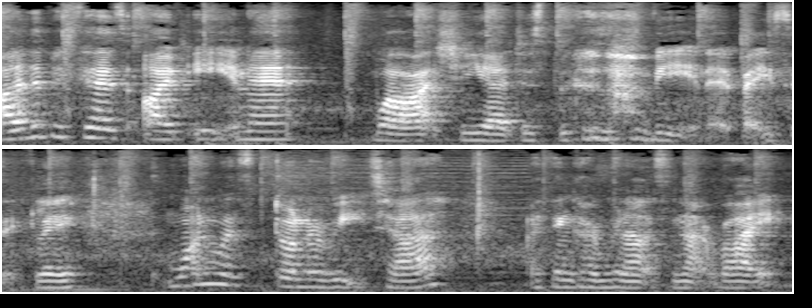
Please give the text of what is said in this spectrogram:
either because I've eaten it, well actually yeah, just because I've eaten it basically. One was Donna Rita, I think I'm pronouncing that right.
